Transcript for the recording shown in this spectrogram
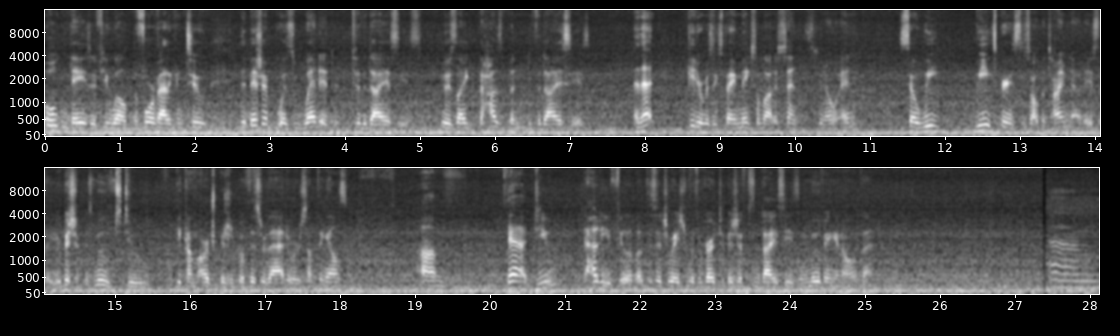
olden days, if you will, before Vatican II, the bishop was wedded to the diocese. It was like the husband of the diocese, and that Peter was explaining makes a lot of sense, you know. And so we we experience this all the time nowadays. Though your bishop is moved to become archbishop of this or that or something else. Um, yeah. Do you? How do you feel about the situation with regard to bishops and dioceses and moving and all of that? Um,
